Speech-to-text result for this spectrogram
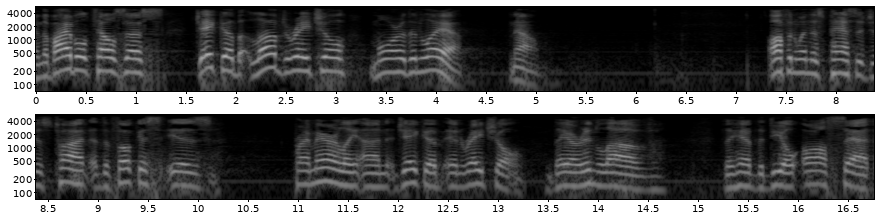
And the Bible tells us Jacob loved Rachel more than Leah. Now, often when this passage is taught, the focus is primarily on Jacob and Rachel. They are in love. They have the deal all set.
